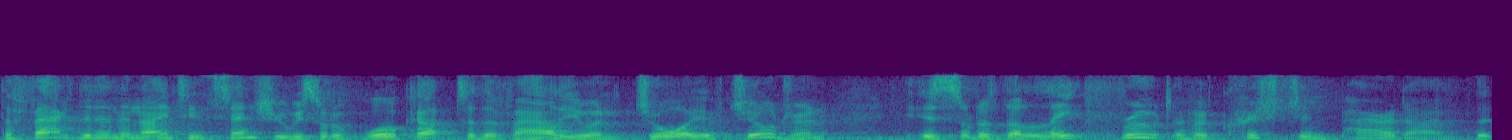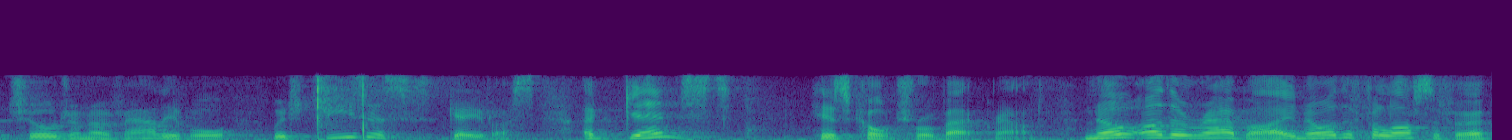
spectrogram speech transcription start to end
The fact that in the 19th century we sort of woke up to the value and joy of children is sort of the late fruit of a Christian paradigm that children are valuable, which Jesus gave us against his cultural background. No other rabbi, no other philosopher,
